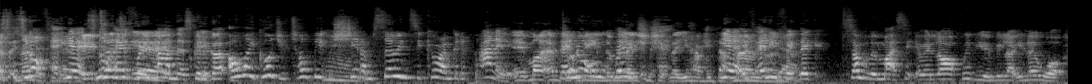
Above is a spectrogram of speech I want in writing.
it's, it's not, yeah, then. it's It not turns- every yeah, man that's going to go, "Oh my god, you told me it was shit. I'm so insecure. I'm going to panic." It might have They're not be the they- relationship that you have with that yeah, man. if anything, Yeah. they, some of them might sit there and laugh with you and be like, you know what,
